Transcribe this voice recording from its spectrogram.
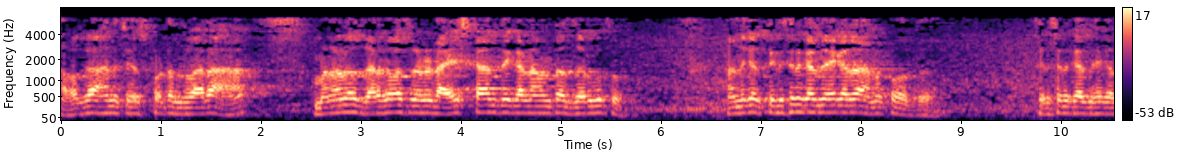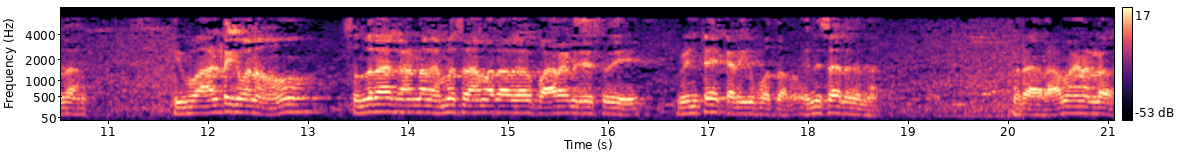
అవగాహన చేసుకోవటం ద్వారా మనలో జరగవలసినటువంటి అయస్కాంతీకరణ అంతా జరుగుతుంది అందుకని తెలిసిన కథే కదా అనుకోవద్దు. తెలిసిన కథే కదా అనుకో ఇవాళకి మనం సుందరాకాండం ఎంఎస్ రామారావు గారు పారాయణ చేసింది వింటే కరిగిపోతాం. ఎన్నిసార్లు విన్నా. మరి ఆ రామాయణంలో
